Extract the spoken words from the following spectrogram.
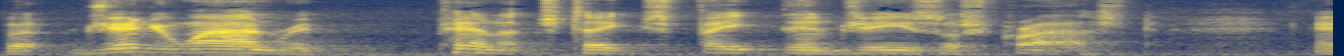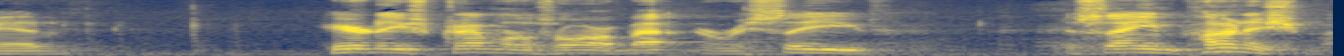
But genuine repentance takes faith in Jesus Christ. And here these criminals are about to receive the same punishment.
